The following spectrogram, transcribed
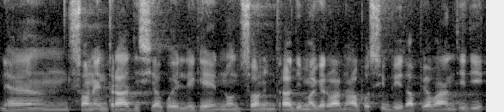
eh, sono entrati sia quelli che non sono entrati ma che avranno la possibilità più avanti di,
